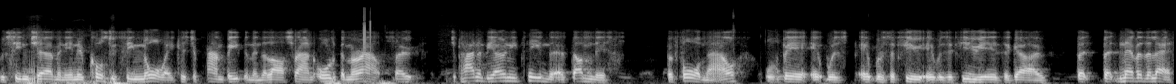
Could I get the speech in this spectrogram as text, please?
we've seen Germany and of course we've seen Norway because Japan beat them in the last round. All of them are out. So Japan are the only team that have done this before now albeit it was it was a few it was a few years ago. But but nevertheless,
